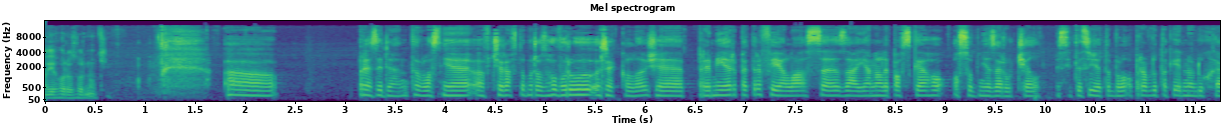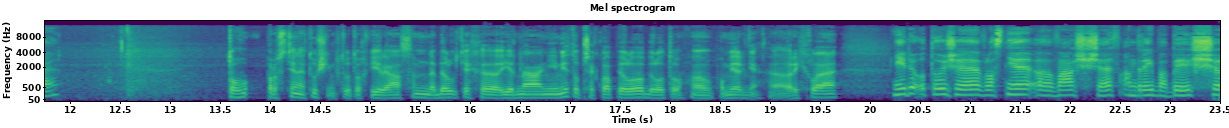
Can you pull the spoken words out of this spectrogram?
jeho rozhodnutí. Uh... Prezident vlastně včera v tom rozhovoru řekl, že premiér Petr Fiala se za Jana Lipavského osobně zaručil. Myslíte si, že to bylo opravdu tak jednoduché? To prostě netuším v tuto chvíli. Já jsem nebyl u těch jednání, mě to překvapilo, bylo to poměrně rychlé. Mně jde o to, že vlastně eh, váš šéf Andrej Babiš eh,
